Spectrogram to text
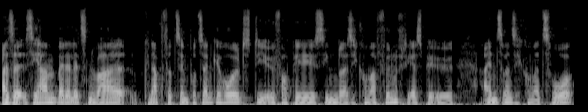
Also sie haben bei der letzten Wahl knapp 14 Prozent geholt, die ÖVP 37,5, die SPÖ 21,2.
